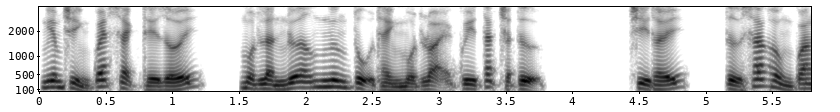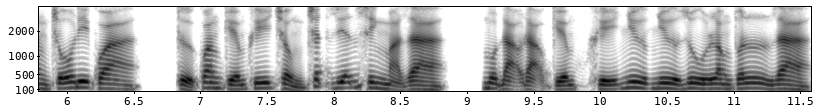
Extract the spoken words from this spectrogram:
nghiêm chỉnh quét sạch thế giới, một lần nữa ngưng tụ thành một loại quy tắc trật tự. Chỉ thấy, tử sắc hồng quang chỗ đi qua, tử quang kiếm khí trồng chất diễn sinh mà ra, một đạo đạo kiếm khí như như du long tuấn ra,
